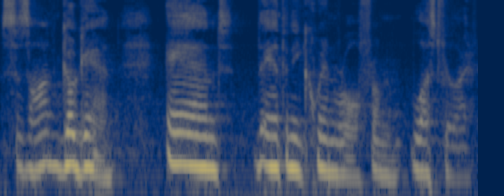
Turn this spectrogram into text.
Cezanne Gauguin, and the Anthony Quinn role from Lust for Life.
